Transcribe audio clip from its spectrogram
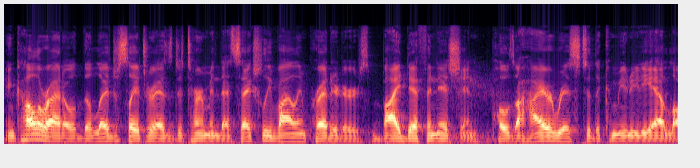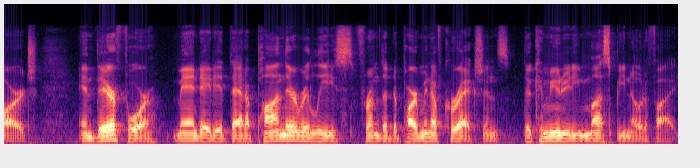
In Colorado, the legislature has determined that sexually violent predators, by definition, pose a higher risk to the community at large, and therefore mandated that upon their release from the Department of Corrections, the community must be notified.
